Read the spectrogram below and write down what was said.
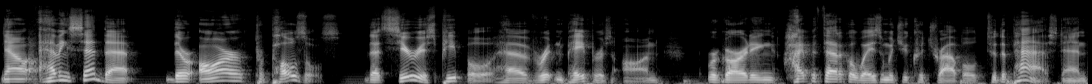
Now, having said that, there are proposals that serious people have written papers on regarding hypothetical ways in which you could travel to the past. And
